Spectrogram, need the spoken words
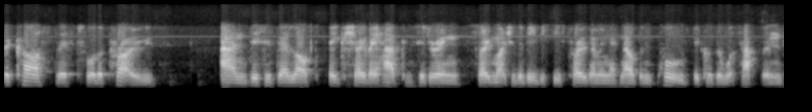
the cast list for the pros, and this is their last big show they have, considering so much of the BBC's programming has now been pulled because of what's happened.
